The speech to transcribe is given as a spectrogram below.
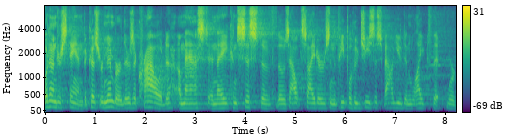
would understand. Because remember, there's a crowd amassed, and they consist of those outsiders and the people who Jesus valued and liked that were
